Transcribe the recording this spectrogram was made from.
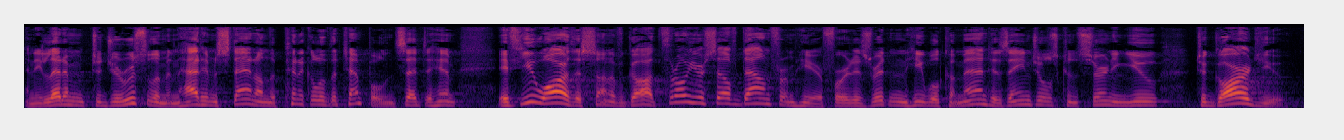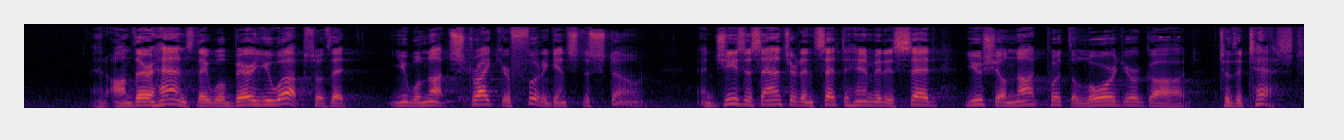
And he led him to Jerusalem and had him stand on the pinnacle of the temple and said to him, If you are the Son of God, throw yourself down from here, for it is written, He will command His angels concerning you to guard you, and on their hands they will bear you up so that you will not strike your foot against a stone. And Jesus answered and said to him, It is said, You shall not put the Lord your God to the test.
